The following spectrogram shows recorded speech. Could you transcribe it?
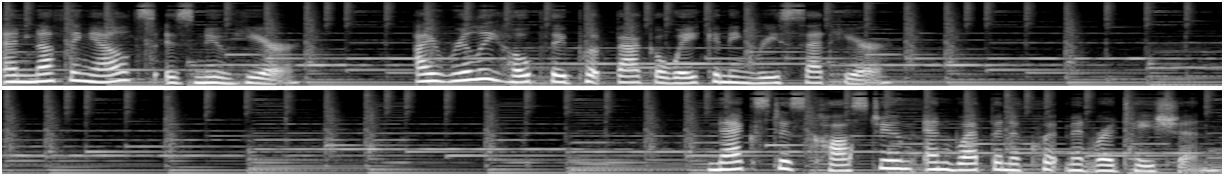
and nothing else is new here. I really hope they put back Awakening Reset here. Next is costume and weapon equipment rotation.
